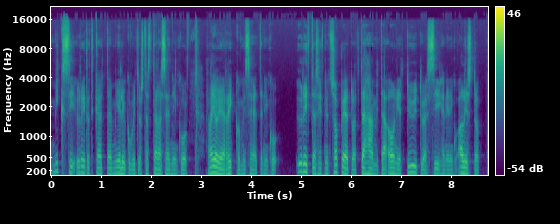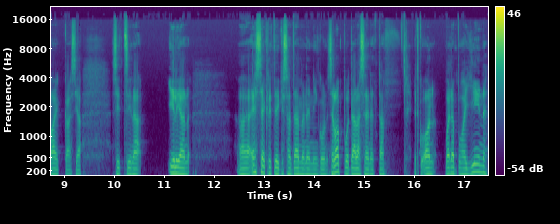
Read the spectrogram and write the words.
miksi yrität käyttää mielikuvitusta tällaiseen niin kuin rajojen rikkomiseen, että niin kuin yrittäisit nyt sopeutua tähän, mitä on, ja tyytyä siihen, ja niin kuin alistua paikkaasi, ja sitten siinä Iljan äh, esseekritiikissä on tämmöinen, niin kun, se loppuu tällaiseen, että, että kun on, voidaan puhua yin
